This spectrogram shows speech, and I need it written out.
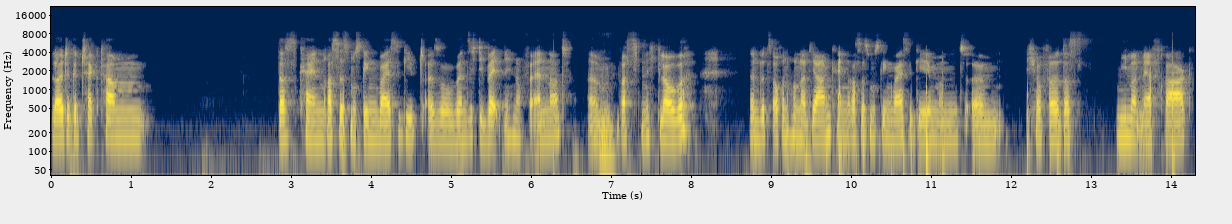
Leute gecheckt haben, dass es keinen Rassismus gegen Weiße gibt. Also wenn sich die Welt nicht noch verändert, ähm, hm. was ich nicht glaube, dann wird es auch in 100 Jahren keinen Rassismus gegen Weiße geben. Und ähm, ich hoffe, dass niemand mehr fragt,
